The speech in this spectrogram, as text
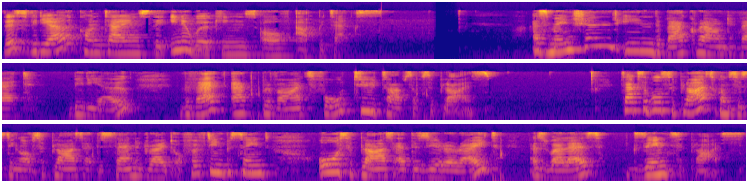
This video contains the inner workings of output tax. As mentioned in the background VAT video, the VAT Act provides for two types of supplies. Taxable supplies consisting of supplies at the standard rate of 15% or supplies at the zero rate, as well as exempt supplies.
